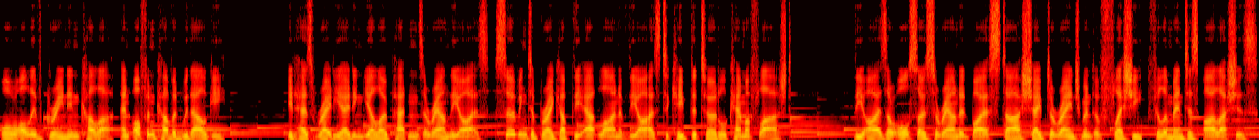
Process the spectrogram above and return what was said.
or olive green in color, and often covered with algae. It has radiating yellow patterns around the eyes, serving to break up the outline of the eyes to keep the turtle camouflaged. The eyes are also surrounded by a star-shaped arrangement of fleshy, filamentous eyelashes.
